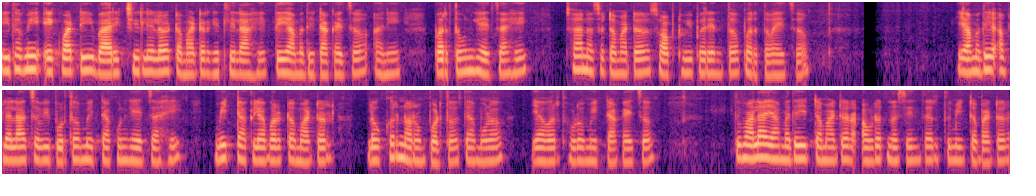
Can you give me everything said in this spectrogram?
इथं मी एक वाटी बारीक चिरलेलं टमाटर घेतलेलं आहे ते यामध्ये टाकायचं आणि परतवून घ्यायचं आहे. छान असं टमाटर सॉफ्ट होईपर्यंत परतवायचं. यामध्ये आपल्याला चवीपुरतं मीठ टाकून घ्यायचं आहे. मीठ टाकल्यावर टमाटर लवकर नरम पडतं त्यामुळं यावर थोडं मीठ टाकायचं. तुम्हाला यामध्ये टमाटर आवडत नसेल तर तुम्ही टमाटर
